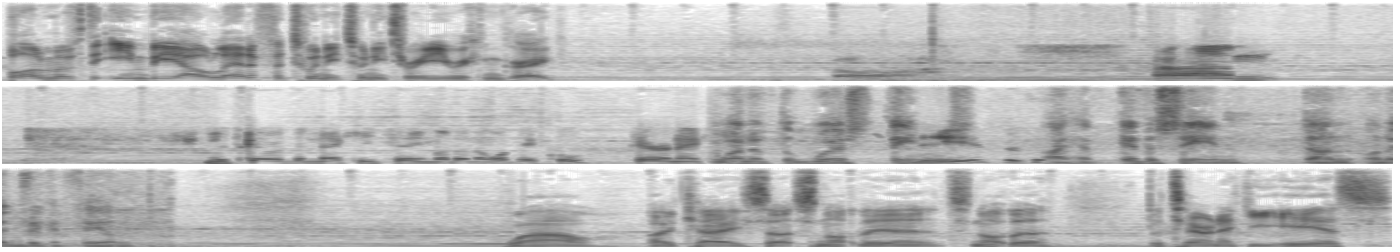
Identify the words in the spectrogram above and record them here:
bottom of the NBL ladder for 2023, do you reckon, Craig? Oh. Um, let's go with the Naki team. I don't know what they're called. Taranaki. One of the worst things I have ever seen done on a cricket field. Wow. Okay, so it's not the it's not the the Taranaki Airs.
